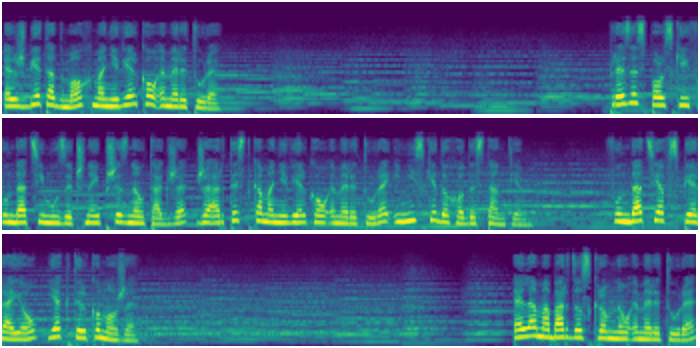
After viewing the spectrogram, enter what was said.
Elżbieta Dmoch ma niewielką emeryturę. Prezes Polskiej Fundacji Muzycznej przyznał także, że artystka ma niewielką emeryturę i niskie dochody z tantiem. Fundacja wspiera ją, jak tylko może. Ela ma bardzo skromną emeryturę,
